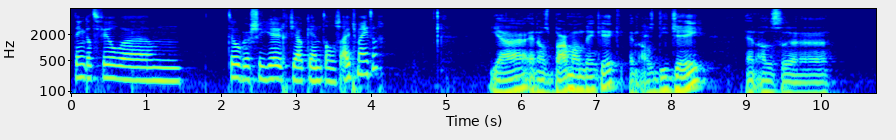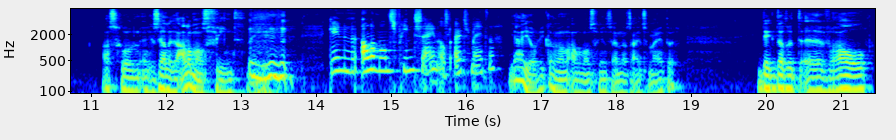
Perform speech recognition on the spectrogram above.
Ik denk dat veel ehm, Tilburgse jeugd jou kent als uitsmijter. Ja, en als barman, denk ik. En als DJ. En als, eh, als gewoon een gezellige allemansvriend, denk ik. Kun je een allemansvriend zijn als uitsmijter? Ja joh, je kan wel een allemansvriend zijn als uitsmijter. Ik denk dat het eh, vooral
